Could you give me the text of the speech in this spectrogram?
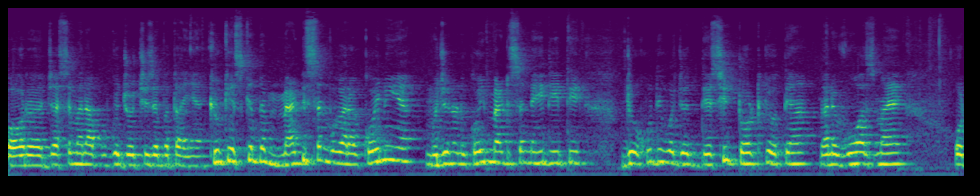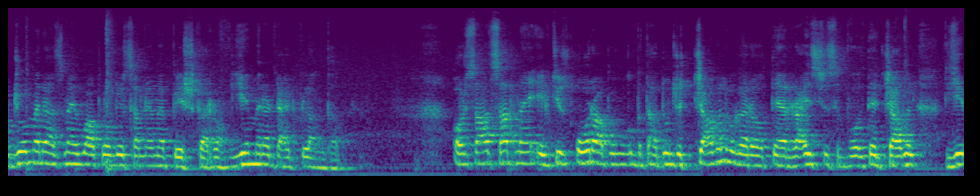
और जैसे मैंने आपको जो चीज़ें बताई हैं, क्योंकि इसके अंदर मेडिसिन वगैरह कोई नहीं है। मुझे उन्होंने कोई मेडिसिन नहीं दी थी, जो खुद ही वो जो देसी टोट के होते हैं, मैंने वो आजमाए। और जो मैंने आजमाए वो आप लोगों के सामने मैं पेश कर रहा हूँ। ये मेरा डाइट प्लान था। और साथ साथ मैं एक चीज़ और आप लोगों को बता दूँ, जो चावल वगैरह होते हैं राइस जिसे बोलते हैं, चावल, ये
